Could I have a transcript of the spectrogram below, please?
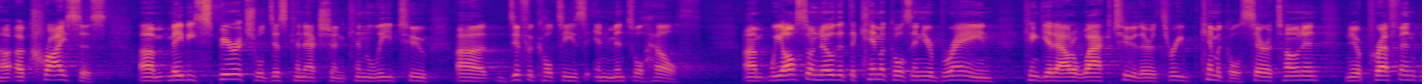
uh, a crisis, um, maybe spiritual disconnection can lead to uh, difficulties in mental health. Um, we also know that the chemicals in your brain can get out of whack too. There are three chemicals serotonin, norepinephrine,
